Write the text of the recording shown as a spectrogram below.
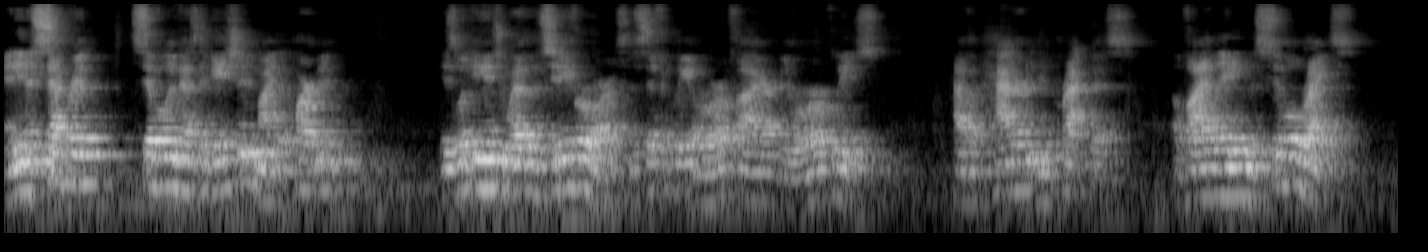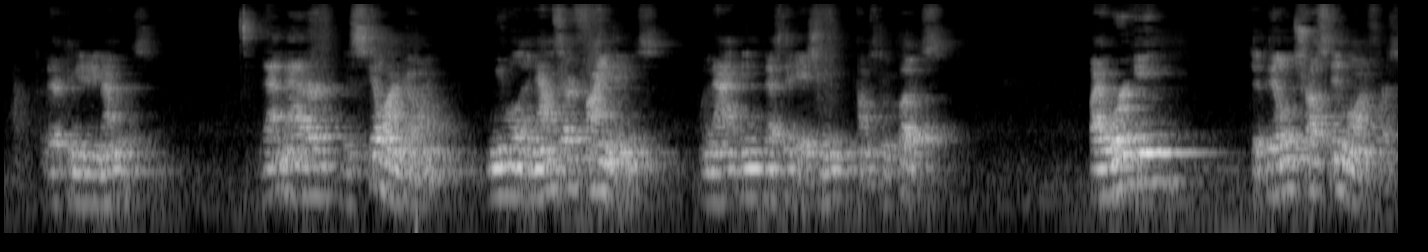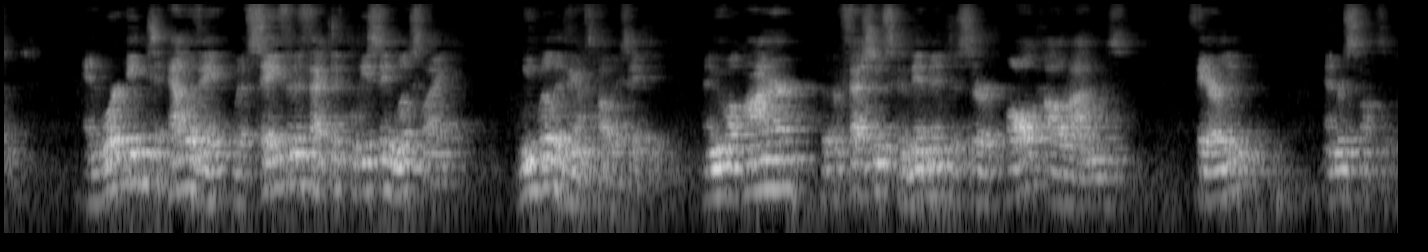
And in a separate civil investigation, my department is looking into whether the city of Aurora, specifically Aurora Fire and Aurora Police, have a pattern and practice of violating the civil rights their community members. That matter is still ongoing. We will announce our findings when that investigation comes to a close. By working to build trust in law enforcement and working to elevate what safe and effective policing looks like, we will advance public safety and we will honor the profession's commitment to serve all Coloradans fairly, and responsibly.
